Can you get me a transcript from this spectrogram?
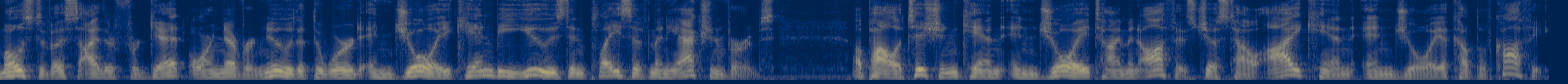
Most of us either forget or never knew that the word enjoy can be used in place of many action verbs. A politician can enjoy time in office, just how I can enjoy a cup of coffee.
